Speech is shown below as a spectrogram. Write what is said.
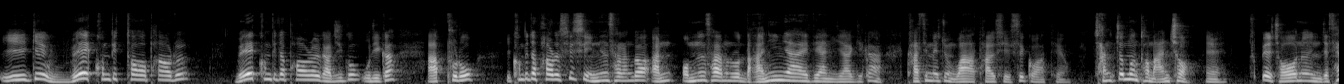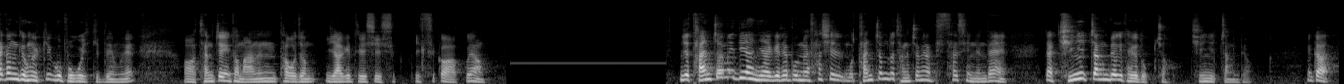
이게 왜 컴퓨터 파워를 왜 컴퓨터 파워를 가지고 우리가 앞으로 이 컴퓨터 파워를 쓸 수 있는 사람과 안, 없는 사람으로 나뉘냐에 대한 이야기가 가슴에 좀 와 닿을 수 있을 것 같아요. 장점은 더 많죠. 예, 특별히 저는 이제 색안경을 끼고 보고 있기 때문에 어, 장점이 더 많다고 좀 이야기 드릴 수 있, 있을 것 같고요. 이제 단점에 대한 이야기를 해보면 사실 뭐 단점도 장점이랑 비슷할 수 있는데 일단 진입장벽이 되게 높죠. 진입장벽. 그러니까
